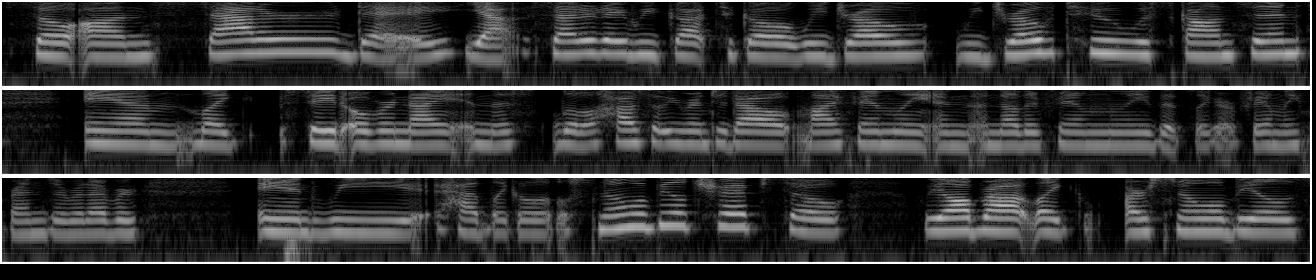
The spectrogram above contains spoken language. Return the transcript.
So on Saturday, yeah, Saturday we got to go. We drove we drove to Wisconsin and like stayed overnight in this little house that we rented out, my family and another family that's like our family friends or whatever. And we had like a little snowmobile trip, so we all brought like our snowmobiles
